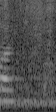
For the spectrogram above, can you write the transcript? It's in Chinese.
拜。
